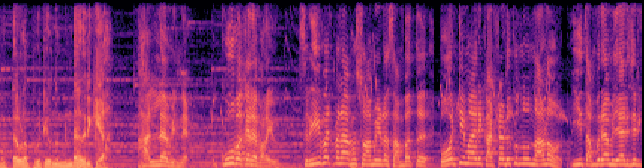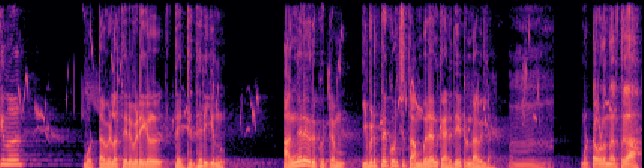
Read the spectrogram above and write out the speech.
മുട്ടവിളപ്പൂറ്റി ഒന്നും മിണ്ടാതിരിക്കുക. അല്ല പിന്നെ കൂവക്കരെ പറയൂ. ശ്രീപത്മനാഭ സ്വാമിയുടെ സമ്പത്ത് പോറ്റിമാര് കട്ടെടുക്കുന്നു എന്നാണോ ഈ തമ്പുരാൻ വിചാരിച്ചിരിക്കുന്നത്? മുട്ടവിള തിരുവടികൾ തെറ്റിദ്ധരിക്കുന്നു. അങ്ങനെ ഒരു കുറ്റം ഇവിടത്തെക്കുറിച്ച് തമ്പുരാൻ കരുതിയിട്ടുണ്ടാവില്ല. മുട്ടവിള നിർത്തുക.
